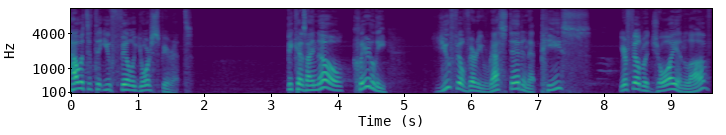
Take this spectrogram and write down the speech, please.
How is it that you fill your spirit? Because I know clearly you feel very rested and at peace. You're filled with joy and love.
